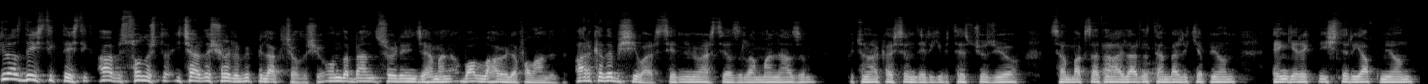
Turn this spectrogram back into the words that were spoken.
Biraz değiştik değiştik. Abi sonuçta içeride şöyle bir plak çalışıyor. Onu da ben söyleyince hemen vallahi öyle falan dedi. Arkada bir şey var. Senin üniversiteye hazırlanman lazım. Bütün arkadaşların deli gibi test çözüyor. Sen bak zaten aylarda tembellik yapıyorsun. En gerekli işleri yapmıyorsun.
